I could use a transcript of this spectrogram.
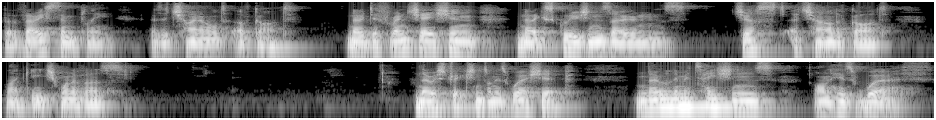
but very simply as a child of God. No differentiation, no exclusion zones, just a child of God like each one of us. No restrictions on his worship, no limitations on his worth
